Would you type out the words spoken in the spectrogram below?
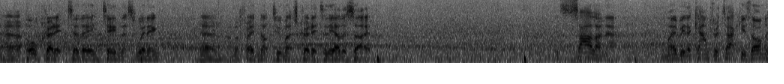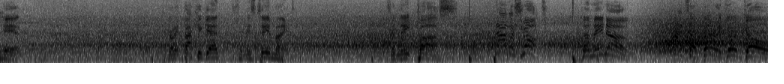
Uh, all credit to the team that's winning. Uh, I'm afraid not too much credit to the other side. It's Salah now. Well, maybe the counter-attack is on here. Got it back again from his teammate. It's a neat pass. Now the shot! Firmino! That's a very good goal.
